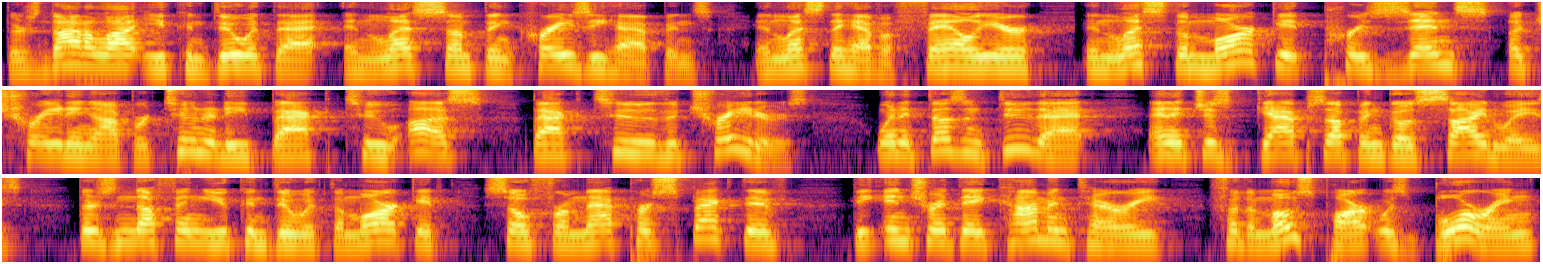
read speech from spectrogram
There's not a lot you can do with that unless something crazy happens, unless they have a failure, unless the market presents a trading opportunity back to us, back to the traders. When it doesn't do that, and it just gaps up and goes sideways, there's nothing you can do with the market. So, from that perspective, the intraday commentary, for the most part, was boring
